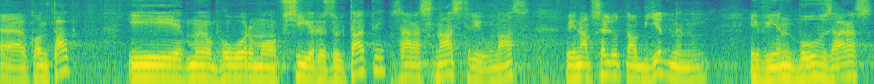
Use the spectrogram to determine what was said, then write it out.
е, контакт. І ми обговоримо всі результати. Зараз настрій у нас він абсолютно об'єднаний, і він був зараз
